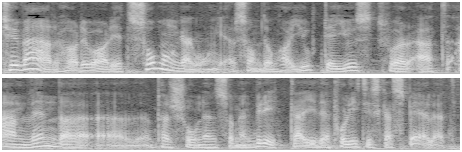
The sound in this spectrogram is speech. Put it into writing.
Tyvärr har det varit så många gånger som de har gjort det just för att använda eh, personen som en bricka i det politiska spelet.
